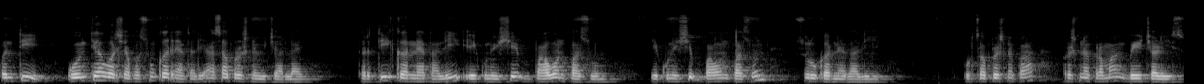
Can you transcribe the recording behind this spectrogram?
पण ती कोणत्या वर्षापासून करण्यात आली असा प्रश्न विचारला आहे तर ती करण्यात आली एकोणीसशे बावन्नपासून. एकोणीसशे बावन्नपासून सुरू करण्यात आली. पुढचा प्रश्न पहा प्रश्न क्रमांक बेचाळीस.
